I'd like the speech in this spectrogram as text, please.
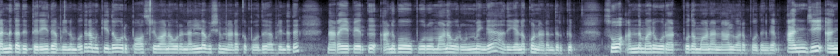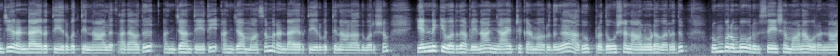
கண்ணுக்கு அது தெரியுது அப்படின்னும் போது நமக்கு ஏதோ ஒரு பாசிட்டிவான ஒரு நல்ல விஷயம் நடக்க போகுது அப்படின்றது நிறைய பேருக்கு அனுபவபூர்வமான ஒரு உண்மைங்க. அது எனக்கும் நடந்திருக்கு. ஸோ அந்த மாதிரி ஒரு அற்புதமான நாள் வரப்போகுதுங்க. அஞ்சு அஞ்சு ரெண்டாயிரத்தி இருபத்தி நாலு அதாவது அஞ்சாம் தேதி அஞ்சாம் மாதம் ரெண்டாயிரத்தி இருபத்தி நாலாவது வருஷம் என்னைக்கு வருது அப்படின்னா ஞாயிற்றுக்கிழமை வருதுங்க. அதுவும் பிரதோஷ நாளோட வர்றது. ரொம்ப ரொம்ப ஒரு விசேஷமான ஒரு நாள்.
